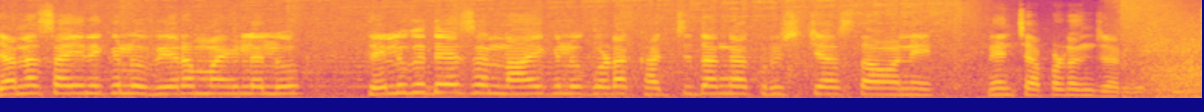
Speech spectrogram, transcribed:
జన సైనికులు వీర మహిళలు తెలుగుదేశం నాయకులు కూడా ఖచ్చితంగా కృషి చేస్తామని నేను చెప్పడం జరుగుతుంది.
